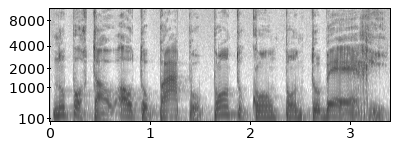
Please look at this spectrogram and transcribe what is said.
no portal autopapo.com.br.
